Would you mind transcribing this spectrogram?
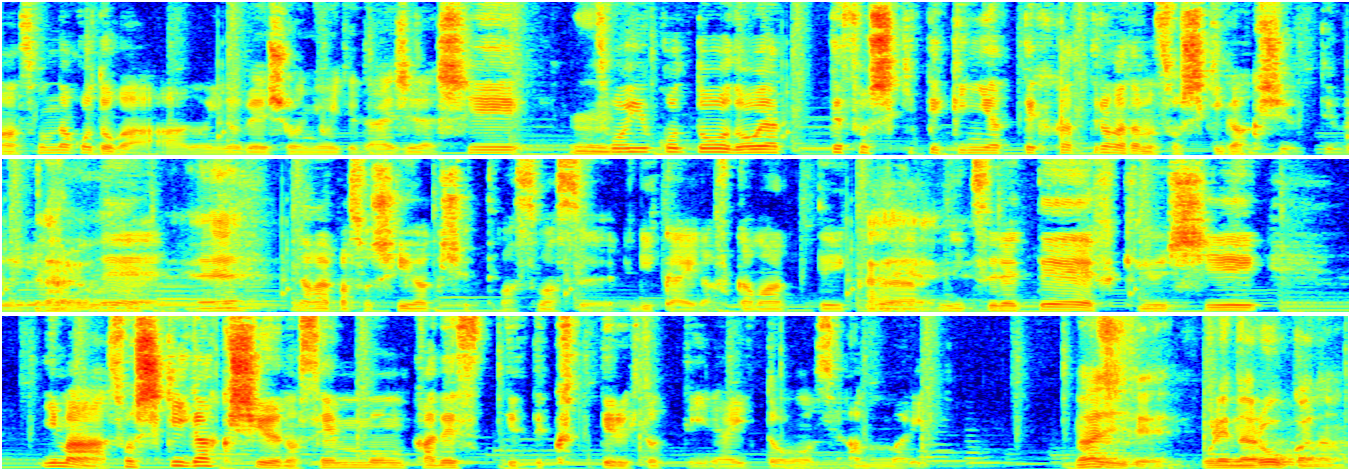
まあそんなことがあのイノベーションにおいて大事だし、うんそういうことをどうやって組織的にやっていくかっていうのが多分組織学習っていう分野なので、ね。だからやっぱ組織学習ってますます理解が深まっていくはいはいはいにつれて普及し、今、組織学習の専門家ですって言って食ってる人っていないと思うんですよ、あんまり。マジで？俺なろうかな。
